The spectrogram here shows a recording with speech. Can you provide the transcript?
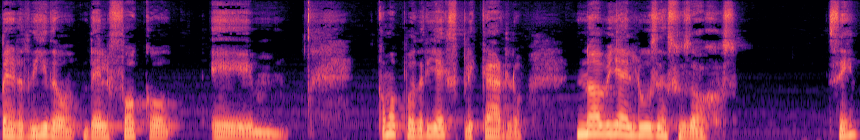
perdido del foco, em, ¿cómo podría explicarlo? No había luz en sus ojos ¿sí?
